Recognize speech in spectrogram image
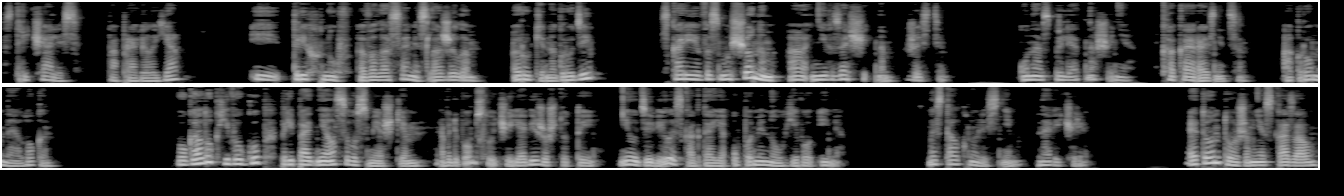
«Встречались», — поправила я, и, тряхнув волосами, сложила руки на груди, скорее в возмущенном, а не в защитном жесте. У нас были отношения. Какая разница? Огромная, Логан. Уголок его губ приподнялся в усмешке. В любом случае, я вижу, что ты не удивилась, когда я упомянул его имя. Мы столкнулись с ним на вечере. Это он тоже мне сказал.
